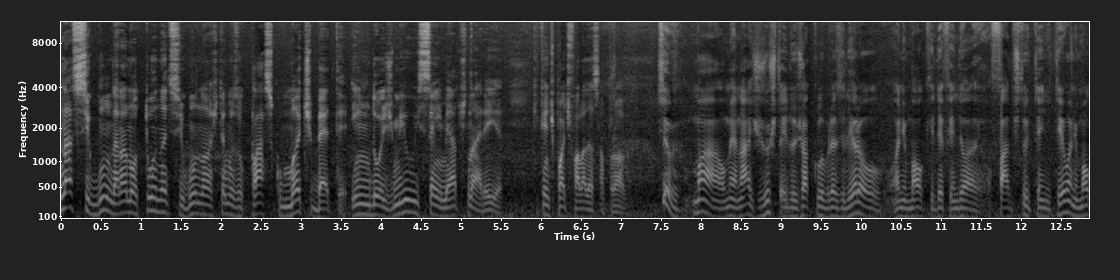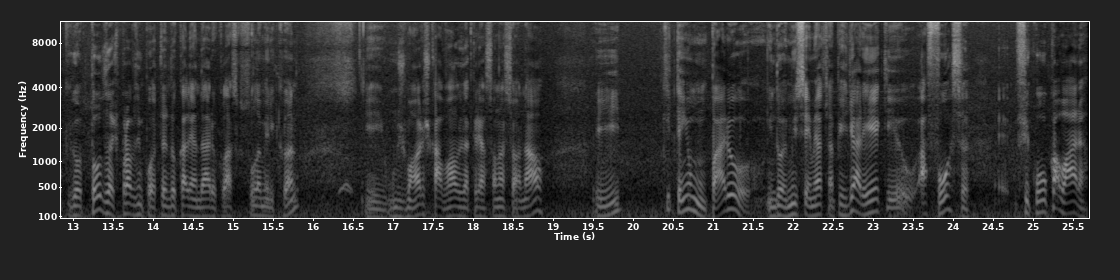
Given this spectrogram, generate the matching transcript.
na segunda, na noturna de segunda, nós temos o clássico Much Better, em 2.100 metros na areia. O que, que a gente pode falar dessa prova? Silvio, uma homenagem justa aí do Jockey Clube Brasileiro ao animal que defendeu a FAD Estúdio TNT, um animal que ganhou todas as provas importantes do calendário clássico sul-americano e um dos maiores cavalos da criação nacional e que tem um páreo em 2.100 metros na pista de areia que a força eh, ficou o Kawara.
